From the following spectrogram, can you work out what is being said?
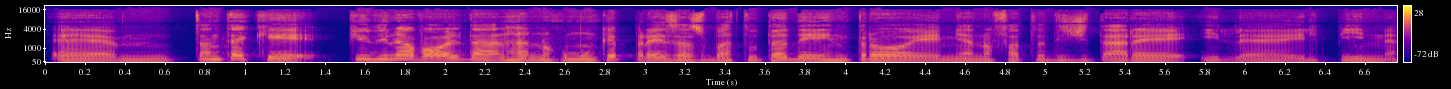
ehm, tant'è che più di una volta l'hanno comunque presa, sbattuta dentro e mi hanno fatto digitare il, il PIN.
